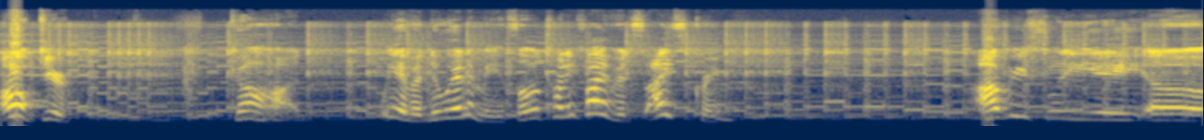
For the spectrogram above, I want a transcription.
Oh dear God. We have a new enemy. It's level 25. It's Ice Cream. Obviously a, uh,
